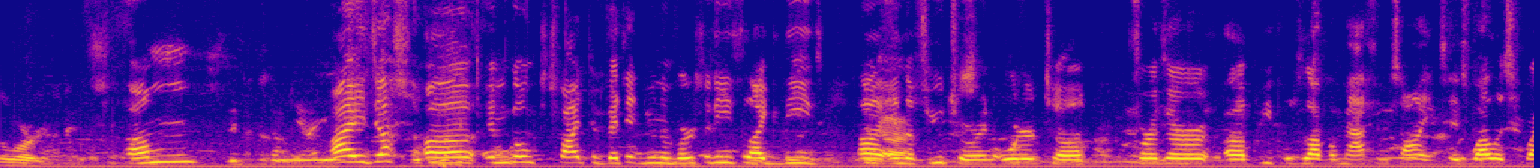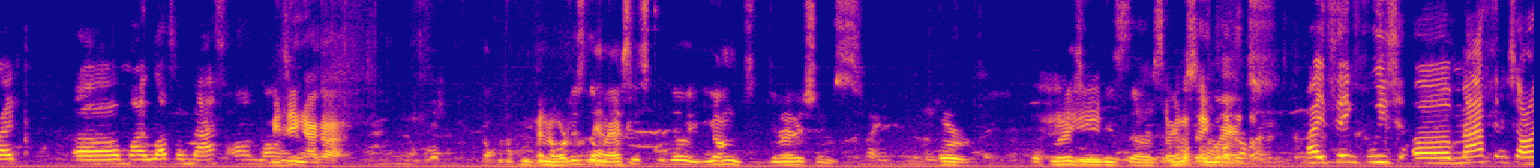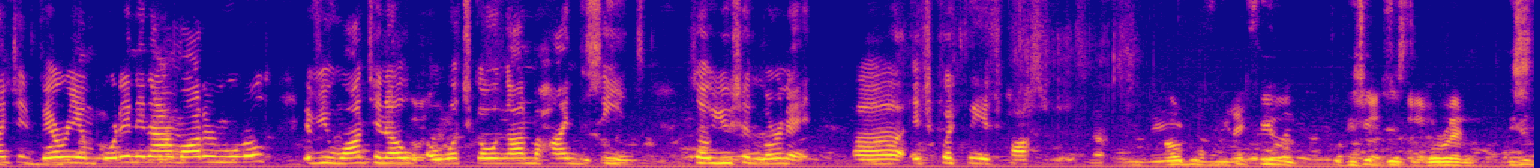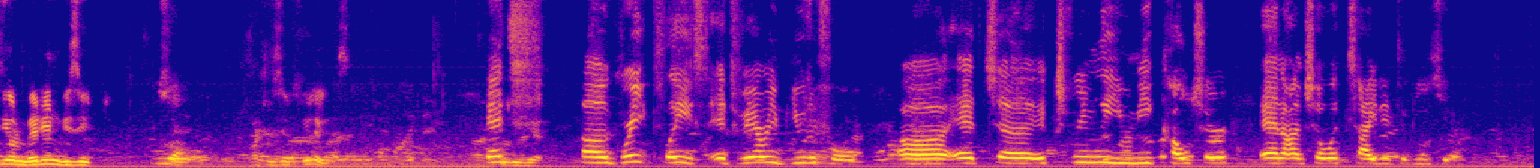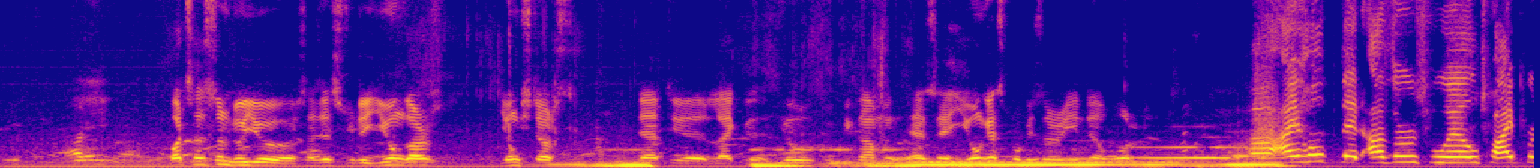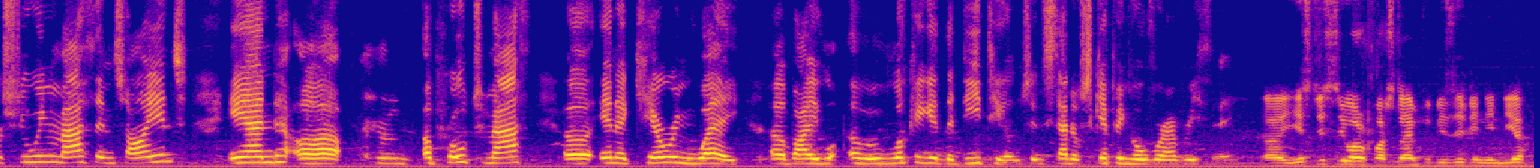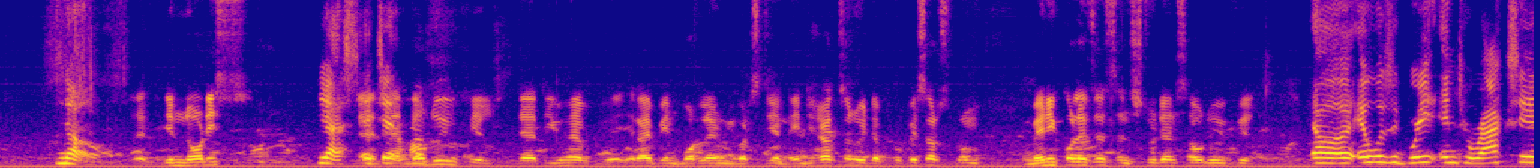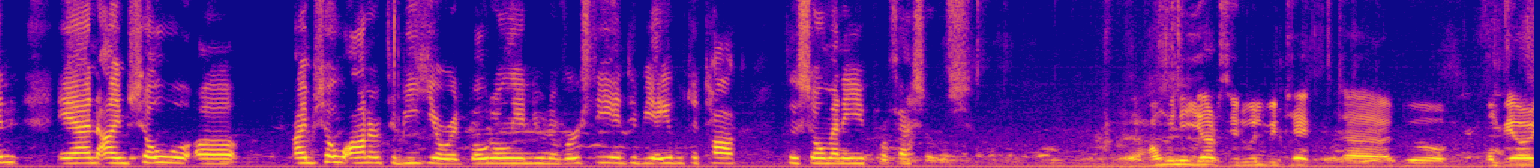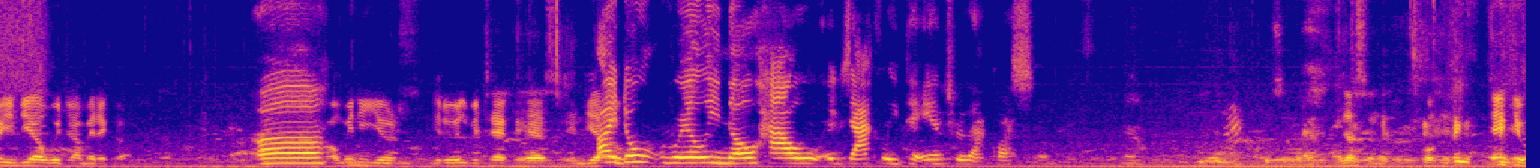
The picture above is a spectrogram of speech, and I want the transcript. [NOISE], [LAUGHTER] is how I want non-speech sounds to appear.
the world? Um, I just uh, am going to try to visit universities like these uh, in the future in order to further uh, people's love of math and science, as well as spread uh, my love of math online. Meeting aga. And what is the message to the young generations for popularizing this uh, science and maths? I think we uh, math and science is very important in our modern world. If you want to know uh, what's going on behind the scenes, so you should learn it uh, as quickly as possible. How do you feel to visit this Bodoland? This is your maiden visit. So, what is your feelings? It's a great place. It's very beautiful. Uh, it's an extremely unique culture, and I'm so excited to be here. What suggestion do you suggest to the younger youngsters that uh, like uh, you to become as a youngest professor in the world? Uh, I hope that others will try pursuing math and science and uh, [CLEARS THROAT] approach math uh, in a caring way uh, by uh, looking at the details instead of skipping over everything. Uh, is this your first time to visit in India, No. in Northeast? Yes, and how do you feel that you have arrived in Bodoland University and interaction with the professors from many colleges and students? How do you feel? uh, it was a great interaction, and I'm so uh, I'm so honored to be here at Bodoland University and to be able to talk to so many professors. Uh, how many years it will be take uh, to compare India with America? Uh, How many years it will be take as India? I don't really know how exactly to answer that question. Just okay. Thank you.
